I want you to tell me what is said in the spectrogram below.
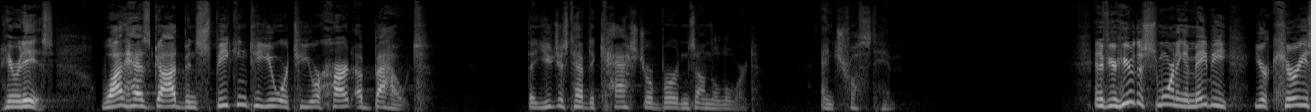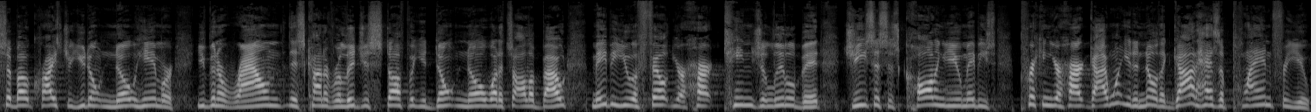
Here it is. What has God been speaking to you or to your heart about? That you just have to cast your burdens on the Lord and trust Him. And if you're here this morning and maybe you're curious about Christ or you don't know him or you've been around this kind of religious stuff but you don't know what it's all about, maybe you have felt your heart tinge a little bit. Jesus is calling you, maybe he's pricking your heart. I want you to know that God has a plan for you.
